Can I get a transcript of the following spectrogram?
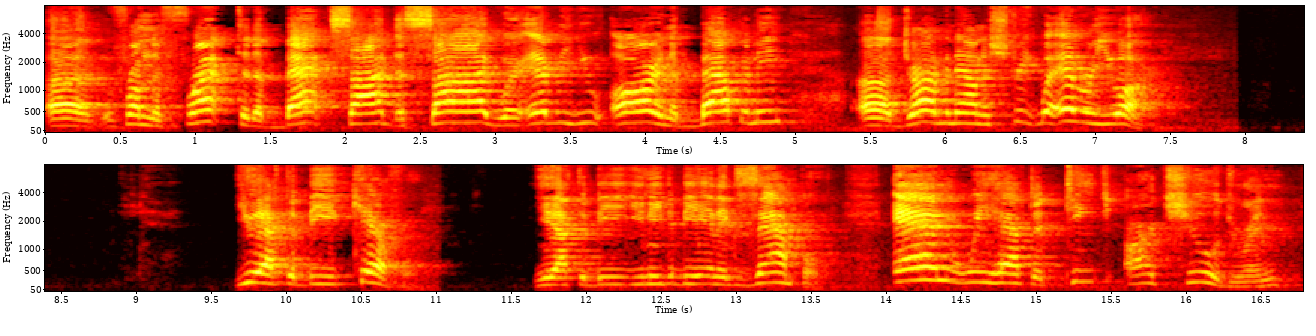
uh, from the front to the back, side to side, wherever you are in the balcony, uh, driving down the street, wherever you are, you have to be careful. You have to be, you need to be an example. And we have to teach our children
